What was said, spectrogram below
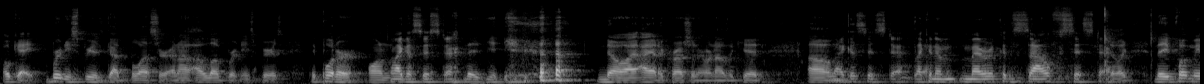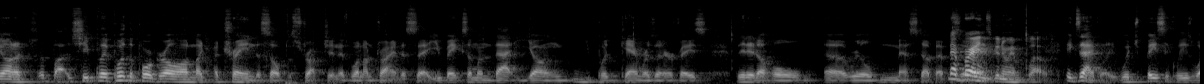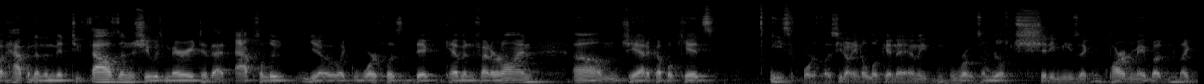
okay, Britney Spears, God bless her. And I, I love Britney Spears. They put her on. Like a sister. no, I, I had a crush on her when I was a kid. Um, Like a sister. Like an American South sister. yeah, like they put me on a she they put the poor girl on like a train to self destruction is what I'm trying to say. You make someone that young, you put cameras in her face. They did a whole uh, real messed up episode. Their brain's going to implode. Exactly, which basically is what happened in the mid 2000s. She was married to that absolute, you know, like worthless dick Kevin Federline. Um, she had a couple kids. He's worthless. You don't need to look into him. He wrote some real shitty music. Pardon me, but like,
